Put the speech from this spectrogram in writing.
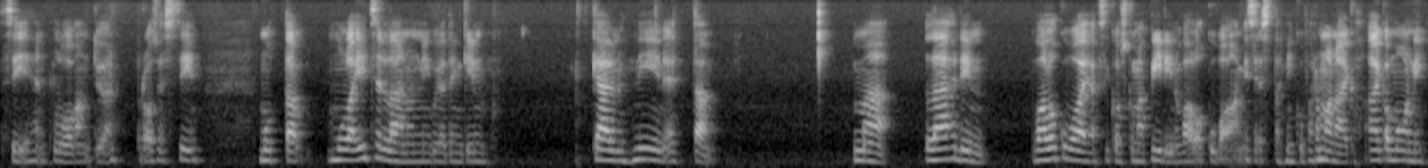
siihen luovan työn prosessiin. Mutta mulla itsellään on niin kuin jotenkin käynyt niin, että mä lähdin valokuvaajaksi, koska mä pidin valokuvaamisesta, niin kuin varmaan aika, aika moni.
